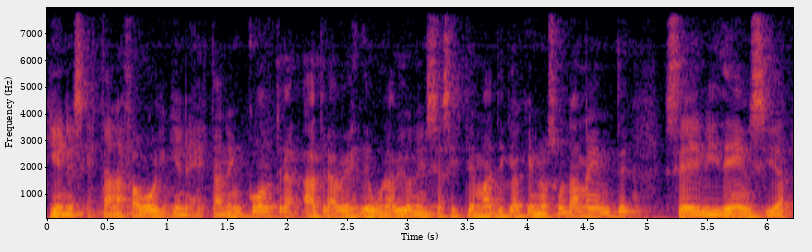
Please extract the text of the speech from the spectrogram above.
quienes están a favor y quienes están en contra a través de una violencia sistemática que no solamente se evidencia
